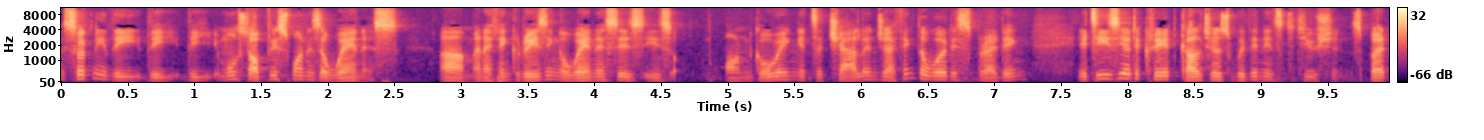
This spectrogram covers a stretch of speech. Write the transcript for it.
certainly the, the, the most obvious one is awareness. Um, and I think raising awareness is, is ongoing. It's a challenge. I think the word is spreading. It's easier to create cultures within institutions, but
